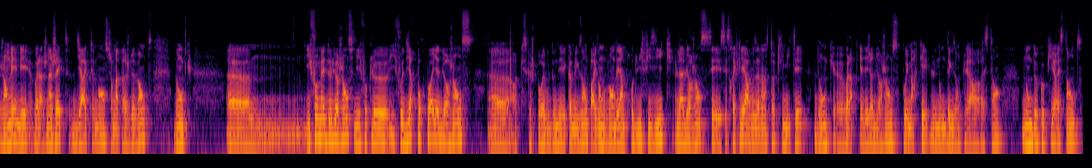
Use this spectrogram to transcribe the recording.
J'en mets, mais voilà, je l'injecte directement sur ma page de vente. Donc, euh, il faut mettre de l'urgence, mais il faut, dire pourquoi il y a de l'urgence. Euh, qu'est-ce que je pourrais vous donner comme exemple? Par exemple, vous vendez un produit physique. Là, l'urgence, c'est très clair, vous avez un stock limité. Donc voilà, il y a déjà de l'urgence. Vous pouvez marquer le nombre d'exemplaires restants, nombre de copies restantes.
